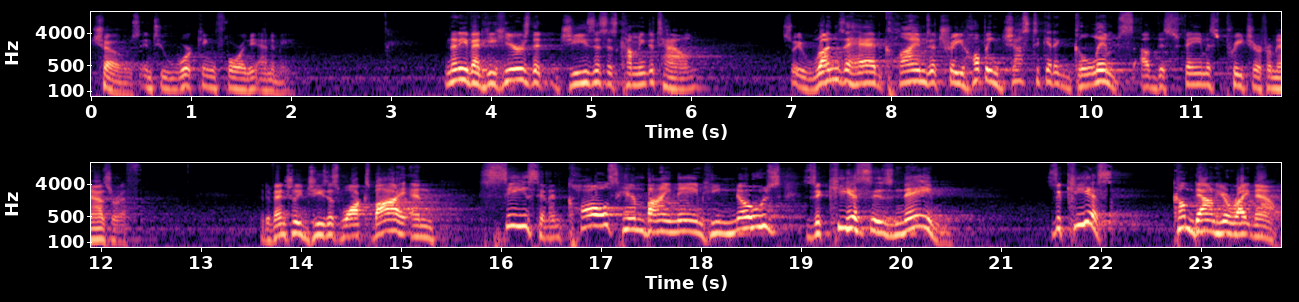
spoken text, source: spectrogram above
chose, into working for the enemy. In any event, he hears that Jesus is coming to town. So he runs ahead, climbs a tree, hoping just to get a glimpse of this famous preacher from Nazareth. And eventually Jesus walks by and sees him and calls him by name. He knows Zacchaeus' name. Zacchaeus, come down here right now.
